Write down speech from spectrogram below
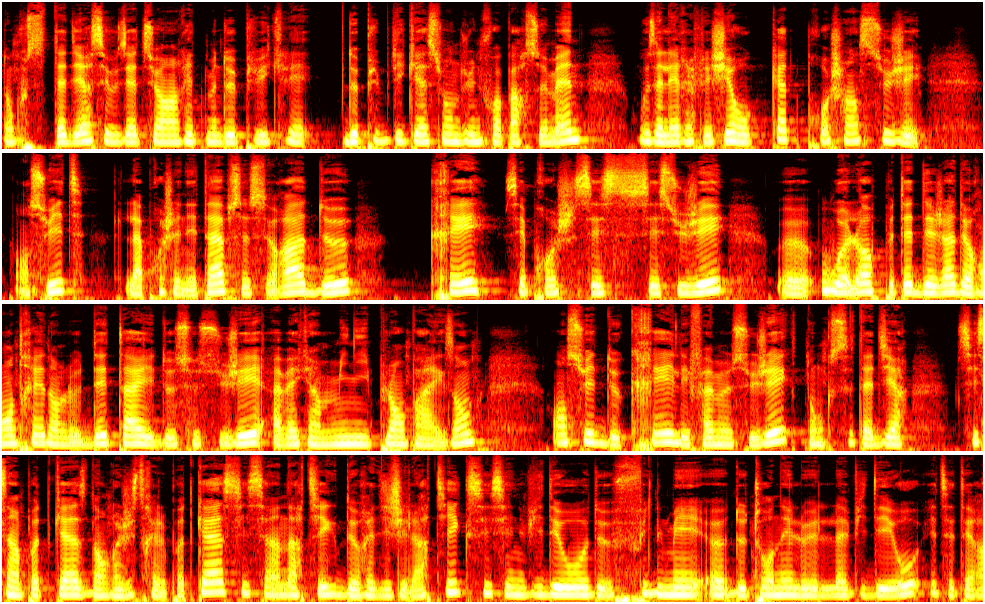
Donc, c'est-à-dire si vous êtes sur un rythme de, publication d'une fois par semaine, vous allez réfléchir aux quatre prochains sujets. Ensuite, la prochaine étape, ce sera de créer ces sujets euh, ou alors peut-être déjà de rentrer dans le détail de ce sujet avec un mini plan par exemple. Ensuite de créer les fameux sujets, donc c'est-à-dire si c'est un podcast d'enregistrer le podcast, si c'est un article de rédiger l'article, si c'est une vidéo de filmer, euh, de tourner la vidéo, etc.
